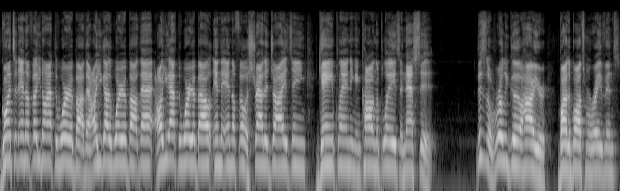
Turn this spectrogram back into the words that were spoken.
Going to the NFL, you don't have to worry about that. All you got to worry about that, all you have to worry about in the NFL is strategizing, game planning, and calling the plays, and that's it. This is a really good hire by the Baltimore Ravens.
